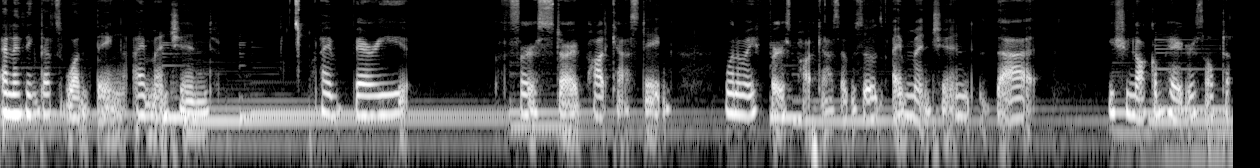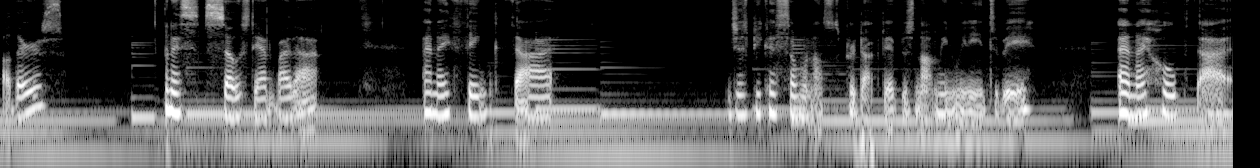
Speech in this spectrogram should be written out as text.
And I think that's one thing I mentioned when I very first started podcasting. One of my first podcast episodes, I mentioned that you should not compare yourself to others. And I so stand by that. And I think that just because someone else is productive does not mean we need to be. And I hope that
